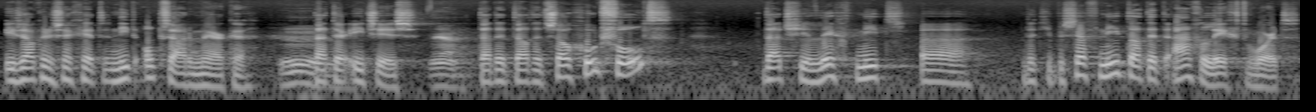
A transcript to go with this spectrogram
je zou kunnen zeggen, het niet op zouden merken dat er iets is. Ja. Dat, het, dat het zo goed voelt dat je licht niet, eh, dat je beseft niet dat het aangelicht wordt.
